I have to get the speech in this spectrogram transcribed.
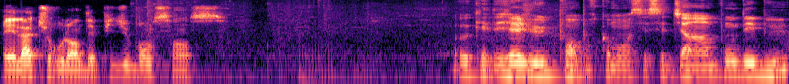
Et là, tu roules en dépit du bon sens. Ok, déjà j'ai eu le point pour commencer, c'est déjà un bon début.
